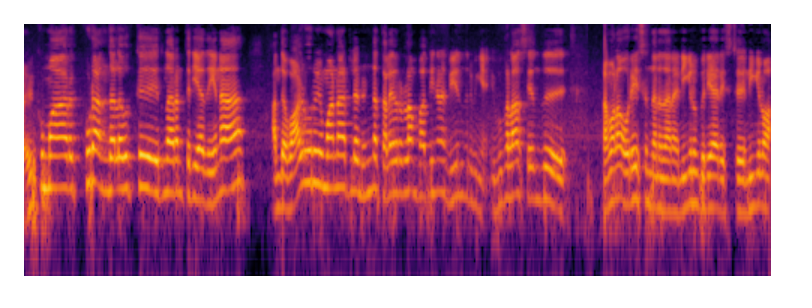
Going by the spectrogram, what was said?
ரவிக்குமார் கூட அந்த அளவுக்கு இருந்தாரான்னு தெரியாது. ஏன்னா அந்த வாழ்வுரிமை மாநாட்டில் நின்ன தலைவர்கள்லாம் பார்த்தீங்கன்னா வியந்துருவீங்க. இவங்கெல்லாம் சேர்ந்து நம்மலாம் ஒரே சிந்தனை தானே. நீங்களும் பெரியாரிஸ்ட் நீங்களும்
